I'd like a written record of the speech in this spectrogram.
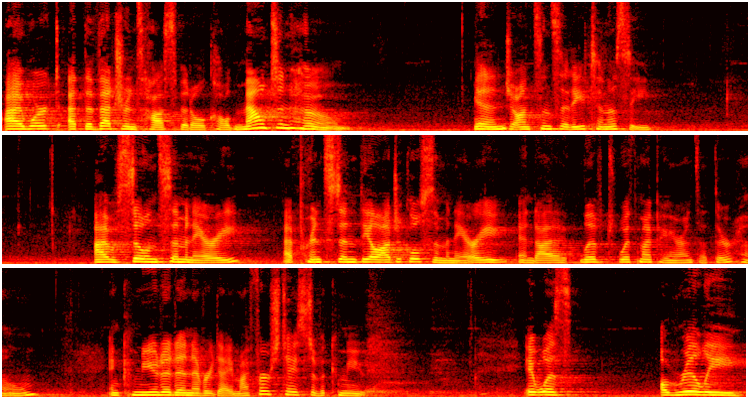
I worked at the Veterans Hospital called Mountain Home in Johnson City, Tennessee. I was still in seminary at Princeton Theological Seminary, and I lived with my parents at their home and commuted in every day. My first taste of a commute. It was a really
